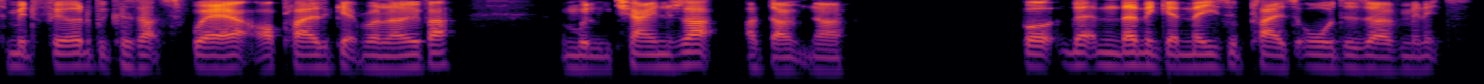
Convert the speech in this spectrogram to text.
to midfield because that's where our players get run over. And will he change that? I don't know. But then, then again, these players all deserve minutes.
